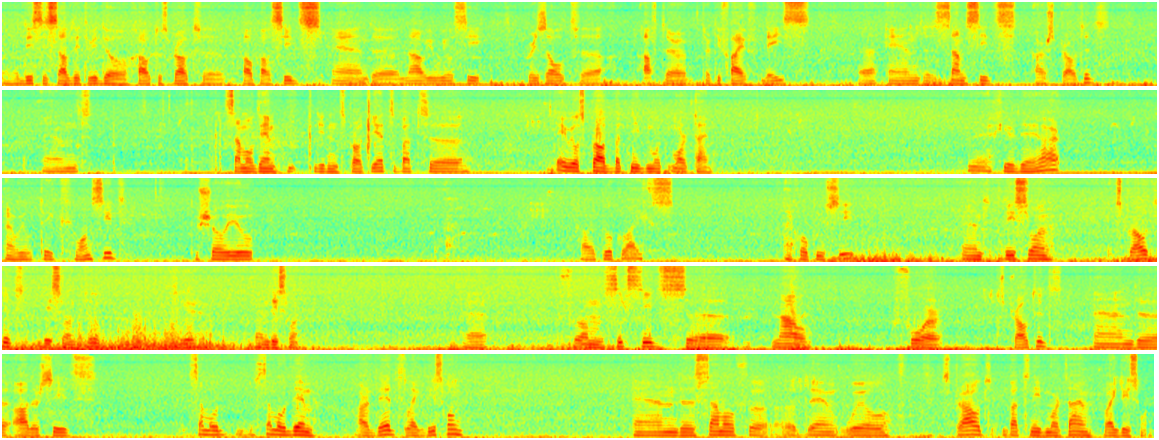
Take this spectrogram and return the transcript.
Uh, this is update video how to sprout uh, pawpaw seeds and uh, now you will see result uh, after 35 days uh, and some seeds are sprouted and some of them didn't sprout yet but they will sprout but need mo more time. Here they are I will take one seed to show you how it looks like. I hope you see. And this one sprouted this one too here and this one. Uh, from six seeds uh, now four sprouted and uh, other seeds. Some of some of them are dead like this one. And uh, some of uh, them will sprout but need more time like this one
